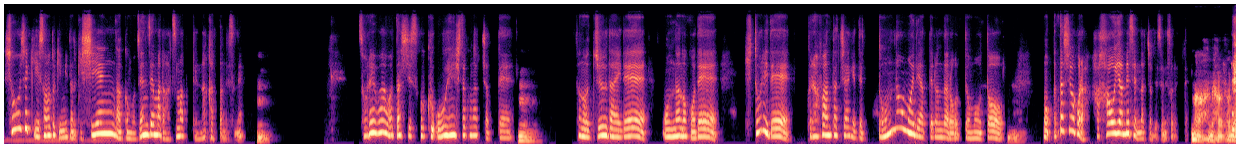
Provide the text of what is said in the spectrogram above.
正直その時見た時、支援額も全然まだ集まってなかったんですね。うん。それは私すごく応援したくなっちゃって、うん。その10代で女の子で一人でクラファン立ち上げてどんな思いでやってるんだろうって思うと、もう私はほら母親目線になっちゃうんですよね、それって。まあ、なるほどね。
